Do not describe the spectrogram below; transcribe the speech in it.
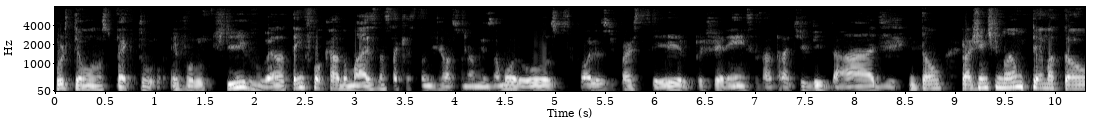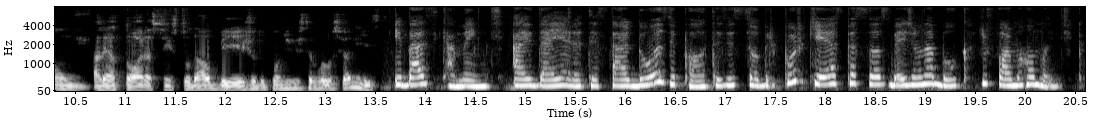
Por ter um aspecto evolutivo, ela tem focado mais nessa questão de relacionamentos amorosos, escolhas de parceiro, preferências, atratividade. Então, para a gente não é um tema tão aleatório assim estudar o beijo do ponto de vista evolucionista. E basicamente, a ideia era testar duas hipóteses sobre por que as pessoas beijam na boca de forma romântica.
